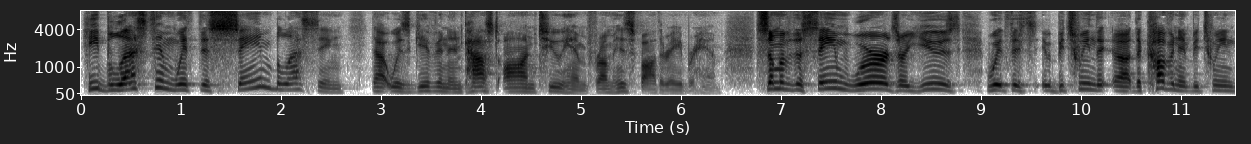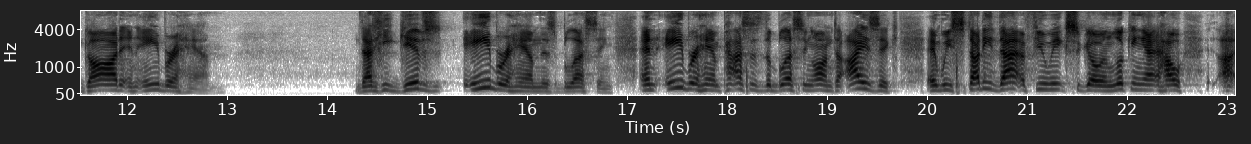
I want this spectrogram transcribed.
He blessed him with the same blessing that was given and passed on to him from his father Abraham. Some of the same words are used with this, between the, uh, the covenant between God and Abraham that he gives Abraham this blessing. And Abraham passes the blessing on to Isaac. And we studied that a few weeks ago and looking at how uh,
